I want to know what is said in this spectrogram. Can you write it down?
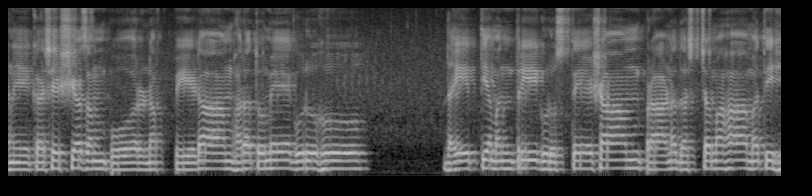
अनेकशिष्यसम्पूर्णः पीडां हरतु मे गुरुः दैत्यमन्त्री गुरुस्तेषां प्राणदश्च महामतिः।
